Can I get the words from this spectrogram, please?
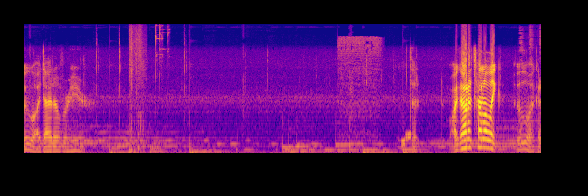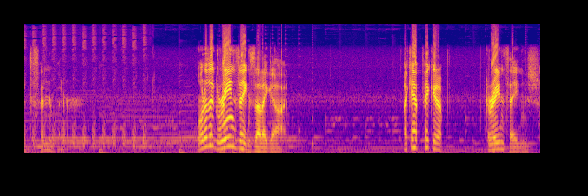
Ooh, I died over here. That, I got a ton of like, ooh, I got a defender better. What are the green things that I got? I kept picking up green things.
